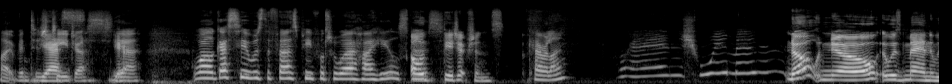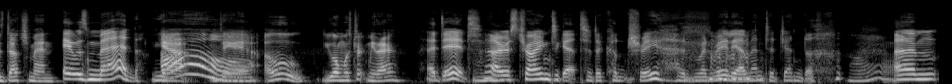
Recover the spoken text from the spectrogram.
like vintage Yes. tea dress. Yeah. Yeah. Well, guess who was the first people to wear high heels? Oh, the Egyptians. Caroline. French women. No, no, it was men. It was Dutch men. It was men. Yeah. Oh. Yeah. Oh, you almost tricked me there. I did. Mm-hmm. I was trying to get to the country, and when really I meant a gender. Oh. Um,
